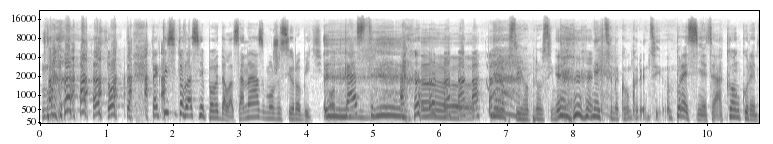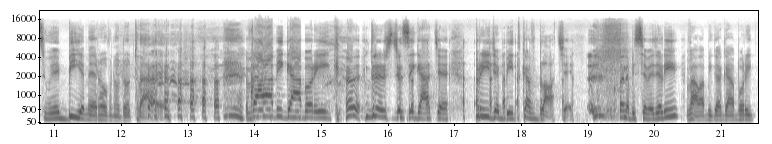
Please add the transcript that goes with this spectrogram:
tak ty si to vlastne povedala za nás, môže si urobiť podcast. uh, nerob si ho, prosím. Ťa. Nechceme konkurenciu. Presne tak, konkurenciu my bijeme rovno do tváre. Vábi Gáborík, držte si gáte, príde bitka v blate. Len aby ste vedeli, Valabik a Gáborik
